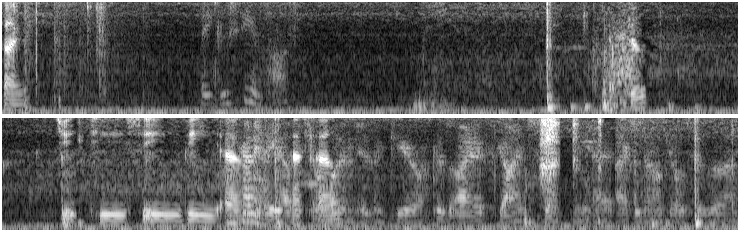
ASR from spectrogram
Fire. Wait, Goose the imposter? Let's go. I kind of hate how the kill GTCVMSL. button isn't Q, because I've gotten so many accidental kills because of that.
